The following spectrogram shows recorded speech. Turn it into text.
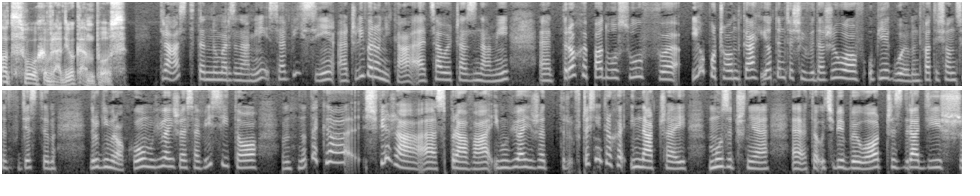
Odsłuch w Radio Campus. Trust, ten numer z nami, Savisi, e, czyli Weronika, e, cały czas z nami. E, trochę padło słów i o początkach, i o tym, co się wydarzyło w ubiegłym 2022 roku. Mówiłaś, że Savisi to mm, no, taka świeża sprawa i mówiłaś, że wcześniej trochę inaczej muzycznie to u ciebie było. Czy zdradzisz,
